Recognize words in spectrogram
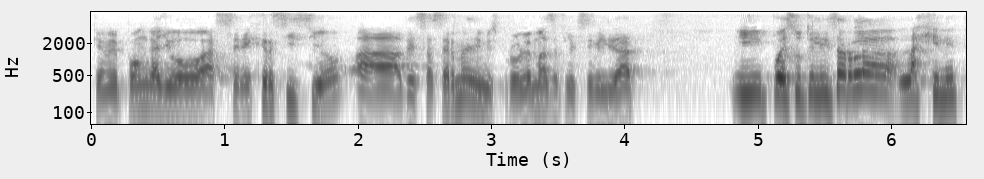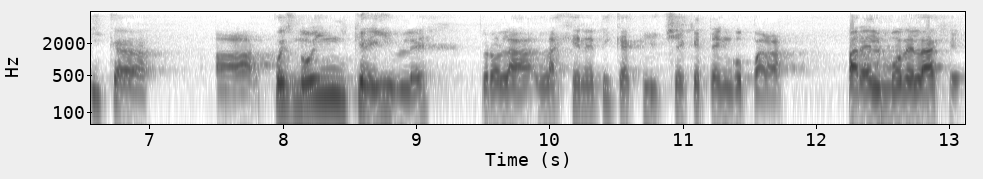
que me ponga yo a hacer ejercicio, a deshacerme de mis problemas de flexibilidad y pues utilizar la, la genética, uh, pues no increíble, pero la, la genética cliché que tengo para, para el modelaje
